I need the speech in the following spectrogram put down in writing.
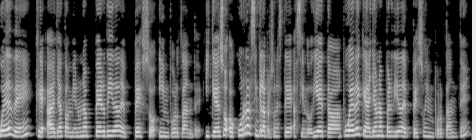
Puede que haya también una pérdida de peso importante y que eso ocurra sin que la persona esté haciendo dieta. Puede que haya una pérdida de peso importante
